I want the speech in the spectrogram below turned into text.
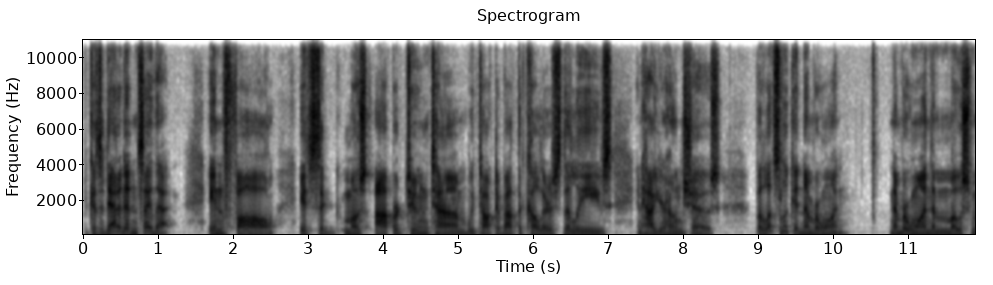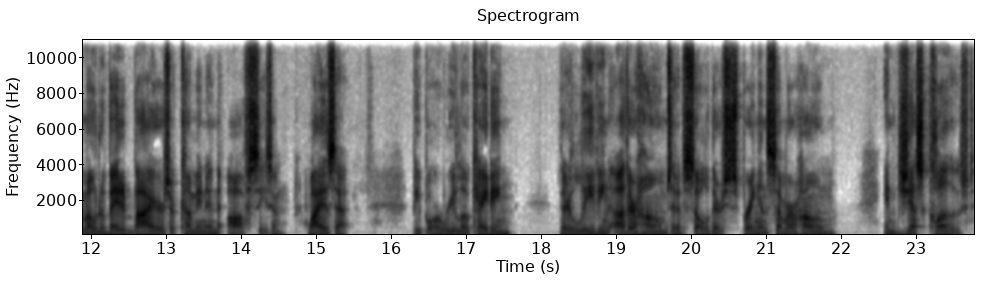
because the data doesn't say that. In fall, it's the most opportune time. We talked about the colors, the leaves, and how your home shows. But let's look at number one. Number one, the most motivated buyers are coming in the off season. Why is that? People are relocating. They're leaving other homes that have sold their spring and summer home and just closed.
